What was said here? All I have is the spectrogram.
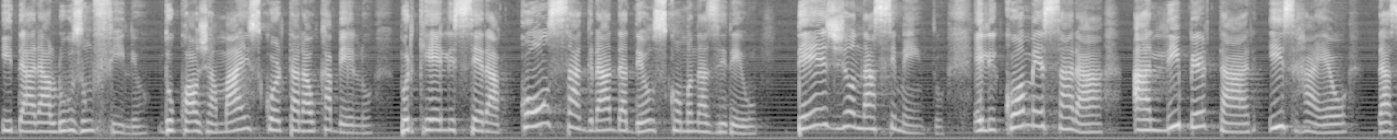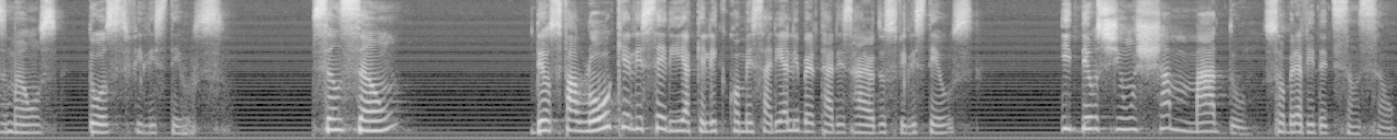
e dará à luz um filho, do qual jamais cortará o cabelo, porque ele será consagrado a Deus como nazireu. Desde o nascimento, ele começará a libertar Israel das mãos dos filisteus. Sansão Deus falou que ele seria aquele que começaria a libertar Israel dos filisteus. E Deus tinha um chamado sobre a vida de Sansão.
